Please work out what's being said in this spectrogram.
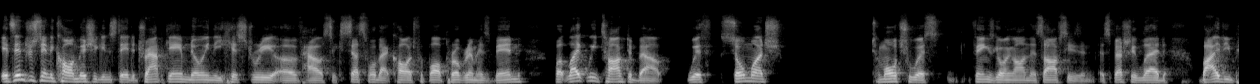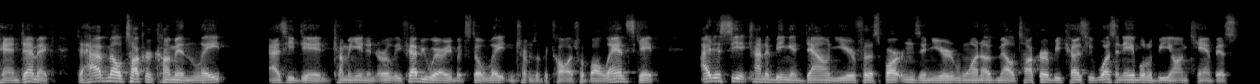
It's interesting to call Michigan State a trap game, knowing the history of how successful that college football program has been. But like we talked about, with so much tumultuous things going on this offseason, especially led by the pandemic, to have Mel Tucker come in late as he did, coming in in early February, but still late in terms of the college football landscape I just see it kind of being a down year for the Spartans in year one of Mel Tucker because he wasn't able to be on campus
